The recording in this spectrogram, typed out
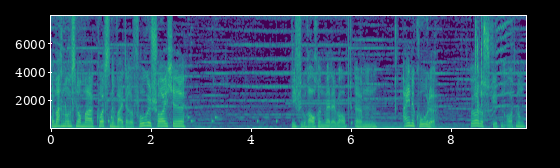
Wir machen uns noch mal kurz eine weitere Vogelscheuche. Wie viel brauchen wir da überhaupt? Ähm, eine Kohle. Ja, das geht in Ordnung.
